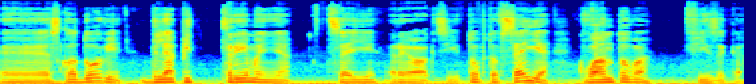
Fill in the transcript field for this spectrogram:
е, складові для підтримання цієї реакції. Тобто, все є квантова фізика.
